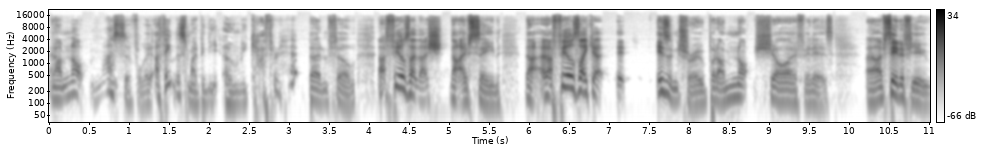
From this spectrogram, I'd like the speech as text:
and I'm not massively. I think this might be the only Katharine Hepburn film that feels like that sh- that I've seen. That that feels like a, it isn't true, but I'm not sure if it is. Uh, I've seen a few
